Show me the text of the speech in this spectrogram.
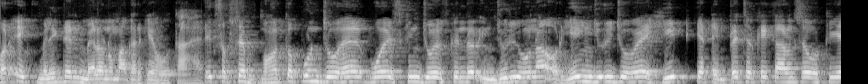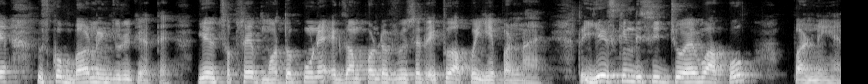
और एक मेलिग्नेंट मेलानोमा करके होता है। एक सबसे महत्वपूर्ण जो है, वो है स्किन जो है, उसके अंदर इंजुरी होना और ये इंजुरी जो है हीट या टेम्परेचर के कारण से होती है, उसको बर्न इंजुरी कहते हैं। ये सबसे महत्वपूर्ण है एग्ज़ाम पॉइंट ऑफ़ व्यू से तो एक तो आपको ये पढ़ना है। तो ये स्किन डिसीज जो है, वो आपको पढ़नी है।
